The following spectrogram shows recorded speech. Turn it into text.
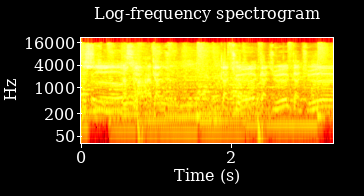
就是就是感感觉感觉感觉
